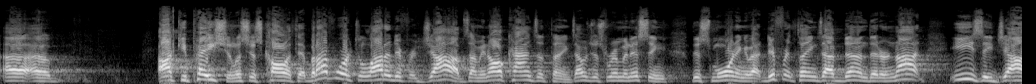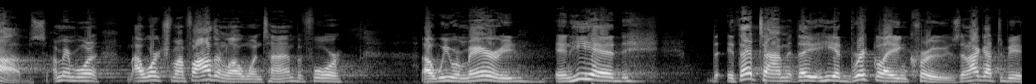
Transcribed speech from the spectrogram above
uh, uh, occupation, let's just call it that. But I've worked a lot of different jobs. I mean, all kinds of things. I was just reminiscing this morning about different things I've done that are not easy jobs. I remember when I worked for my father in law one time before uh, we were married, and he had. At that time, they, he had bricklaying crews, and I got to be,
